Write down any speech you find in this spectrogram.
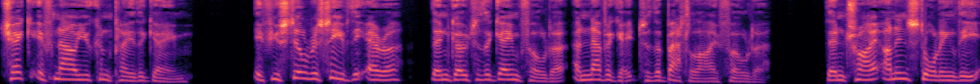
check if now you can play the game. If you still receive the error, then go to the Game folder and navigate to the BattlEye folder. Then try uninstalling the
